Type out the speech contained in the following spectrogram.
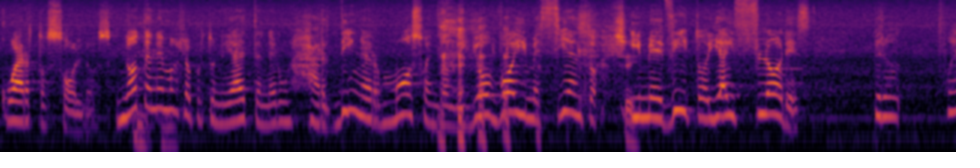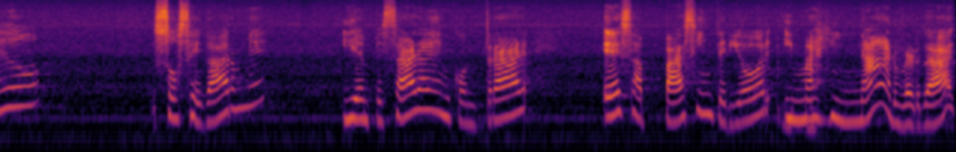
cuarto solos. No tenemos la oportunidad de tener un jardín hermoso en donde yo voy y me siento y medito y hay flores. Pero puedo sosegarme y empezar a encontrar esa paz interior, imaginar, ¿verdad?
